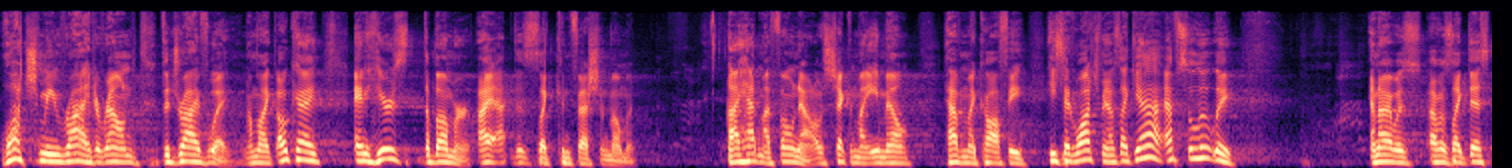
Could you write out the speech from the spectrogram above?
watch me ride around the driveway. And I'm like, okay. And here's the bummer. I, this is like confession moment. I had my phone out. I was checking my email, having my coffee. He said, watch me. I was like, yeah, absolutely. And I was, I was like this,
